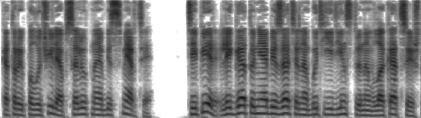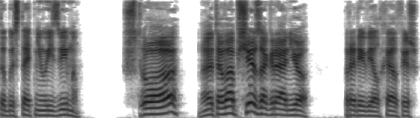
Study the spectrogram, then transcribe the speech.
которые получили абсолютное бессмертие. Теперь легату не обязательно быть единственным в локации, чтобы стать неуязвимым». «Что? Ну это вообще за гранью!» — проревел Хелфиш.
